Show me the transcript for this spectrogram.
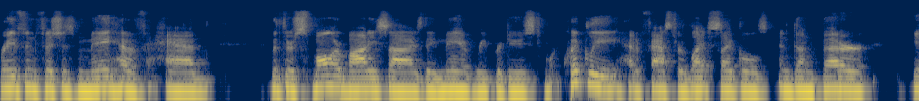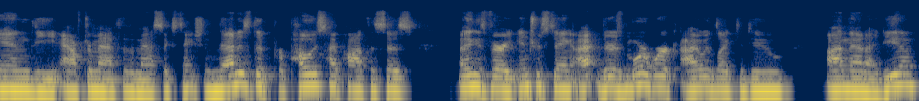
ray finned fishes may have had with their smaller body size, they may have reproduced more quickly, had faster life cycles, and done better in the aftermath of the mass extinction. That is the proposed hypothesis. I think it's very interesting. I, there's more work I would like to do on that idea.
